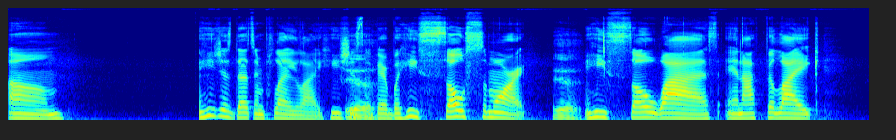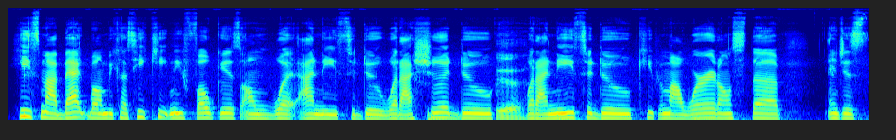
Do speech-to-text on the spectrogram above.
Um he just doesn't play like he's just Yeah. a very but he's so smart Yeah. and he's so wise and i feel like he's my backbone because he keep me focused on what i need to do what i should do Yeah. what i need to do keeping my word on stuff and just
